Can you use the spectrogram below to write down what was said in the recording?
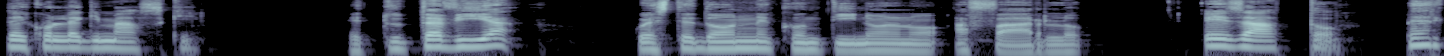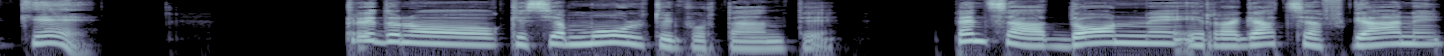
dai colleghi maschi. E tuttavia queste donne continuano a farlo. Esatto. Perché? Credono che sia molto importante. Pensa a donne e ragazze afghane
